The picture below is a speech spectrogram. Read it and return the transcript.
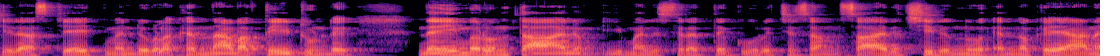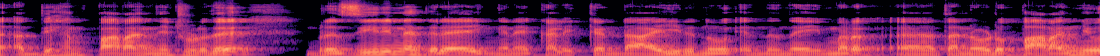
ചില സ്റ്റേറ്റ്മെന്റുകളൊക്കെ നടത്തിയിട്ടുണ്ട്. നെയ്മറും താനും ഈ മത്സരത്തെക്കുറിച്ച് സംസാരിച്ചിരുന്നു എന്നൊക്കെയാണ് അദ്ദേഹം പറഞ്ഞിട്ടുള്ളത്. ബ്രസീലിനെതിരെ ഇങ്ങനെ കളിക്കണ്ടായിരുന്നു എന്ന് നെയ്മർ തന്നോട് പറഞ്ഞു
